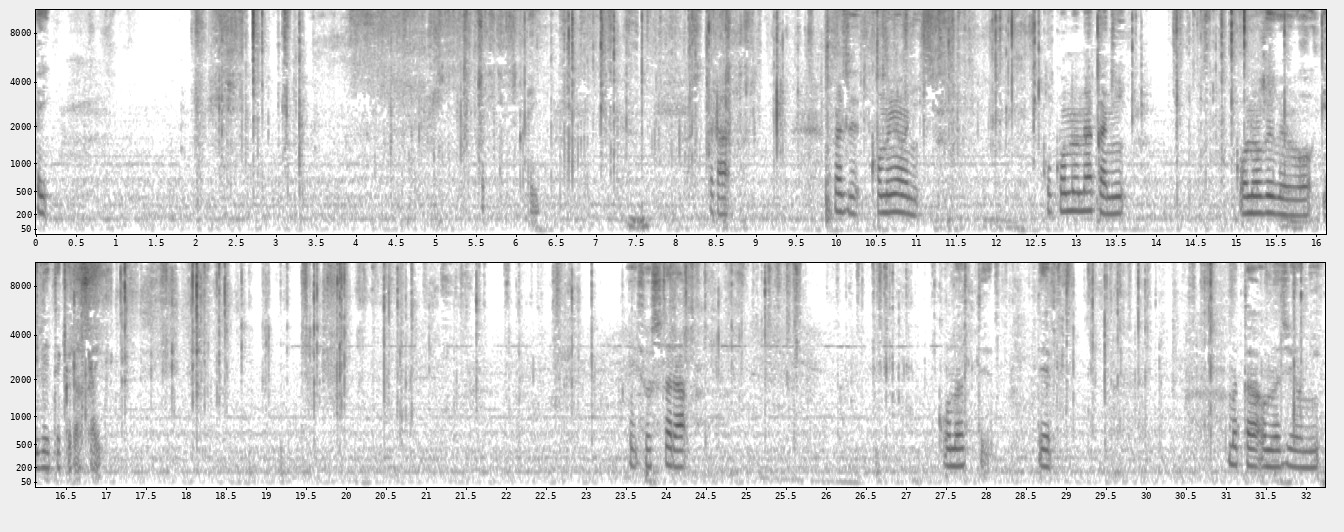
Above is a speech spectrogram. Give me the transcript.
はい。はい。そしたら、まずこのように、ここの中に、この部分を入れてください。はい、そしたら、こうなって、で、また同じように、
